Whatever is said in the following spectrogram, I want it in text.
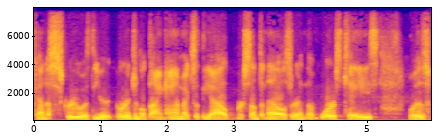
kind of screw with the original dynamics of the album or something else. Or in the worst case, was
